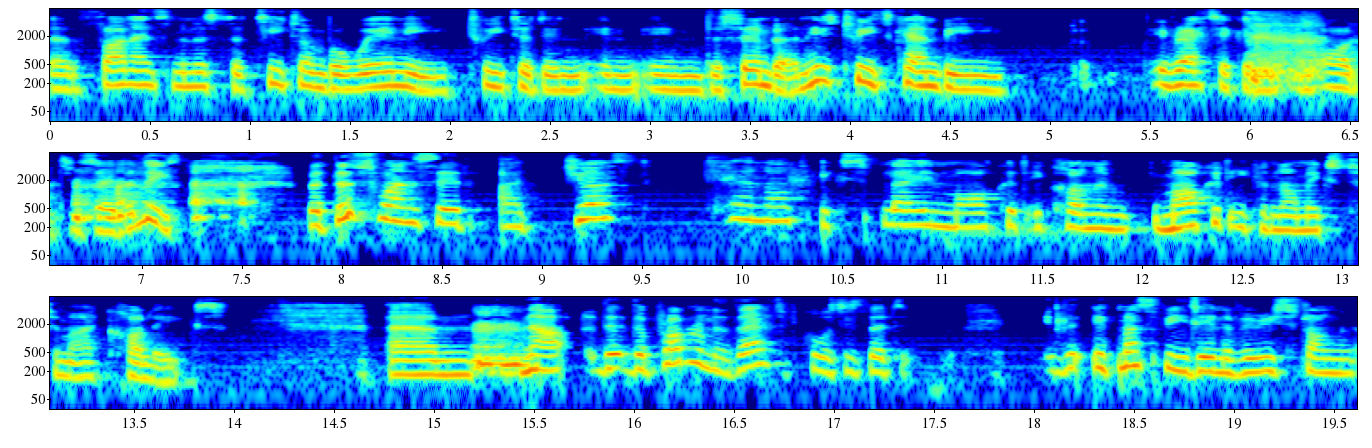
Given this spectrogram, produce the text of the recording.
uh, Finance Minister Tito Mboweni tweeted in, in, in December, and his tweets can be erratic and, and odd to say the least. But this one said, I just cannot explain market, econom- market economics to my colleagues. Um, now, the, the, problem with that, of course, is that it, must be then a very strong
